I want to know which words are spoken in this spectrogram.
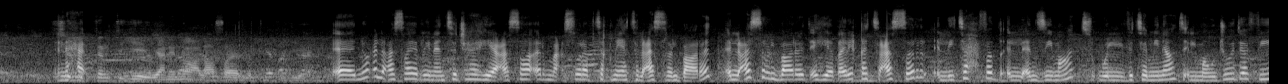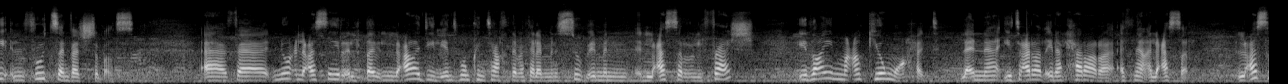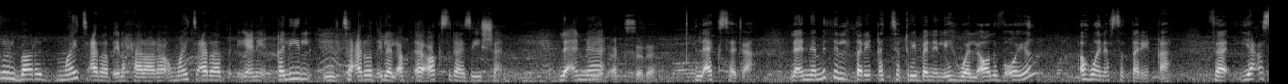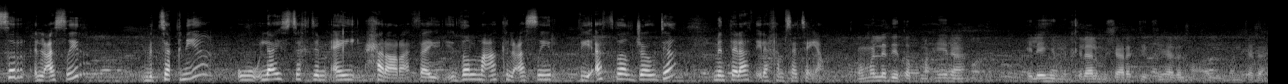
شو تنتجي يعني نوع العصائر اللي تنتجيها؟ نوع العصائر اللي ننتجها هي عصائر معصورة بتقنية العصر البارد، العصر البارد هي طريقة عصر اللي تحفظ الأنزيمات والفيتامينات الموجودة في ال fruits and vegetables. فنوع العصير العادي اللي أنت ممكن تأخذه مثلا من السوق من العصير ال fresh يضاين معك يوم واحد لأنه يتعرض إلى الحرارة أثناء العصر. العصر البارد ما يتعرض إلى حرارة وما يتعرض يعني قليل التعرض إلى ال oxidization لأن الأكسدة. الأكسدة. لأن مثل طريقة تقريبا اللي هو ال olive oil هو نفس الطريقة. فيعصر العصير بالتقنية ولا يستخدم أي حرارة فيظل معك العصير في أفضل جودة من ثلاث إلى خمسة أيام. وما الذي تطمحين إليه من خلال مشاركتك في هذا المنتدى؟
